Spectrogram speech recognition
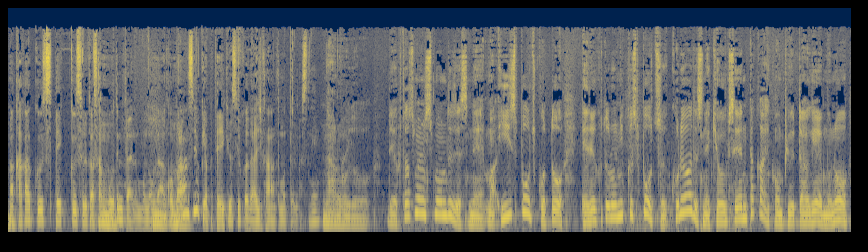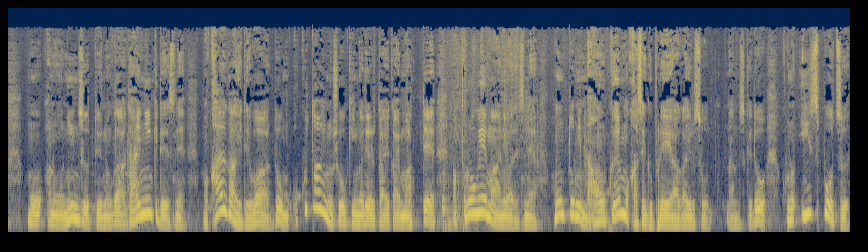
まあ、価格、スペック、それからサポートみたいなものが、こうバランスよくやっぱ提供することが大事かなと思っておりますね。なるほど。で、二つ目の質問でですね、まあ、e スポーツことエレクトロニックスポーツ、これはですね、教育性の高いコンピューターゲームのもうあの人数というのが大人気でですね、まあ、海外ではどうも億単位の賞金が出る大会もあって、まあ、プロゲーマーにはですね、本当に何億円も稼ぐプレイヤーがいるそうなんですけど、この e スポーツ、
